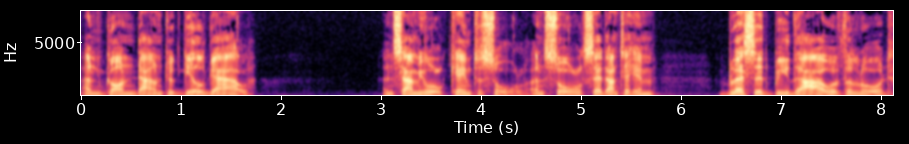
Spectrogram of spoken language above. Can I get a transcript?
and gone down to Gilgal. And Samuel came to Saul, and Saul said unto him, Blessed be thou of the Lord.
